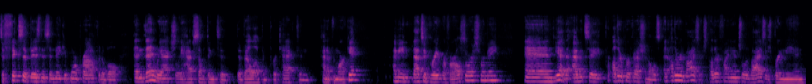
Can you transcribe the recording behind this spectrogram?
to fix a business and make it more profitable, and then we actually have something to develop and protect and kind of market. I mean, that's a great referral source for me. And yeah, I would say other professionals and other advisors, other financial advisors bring me in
